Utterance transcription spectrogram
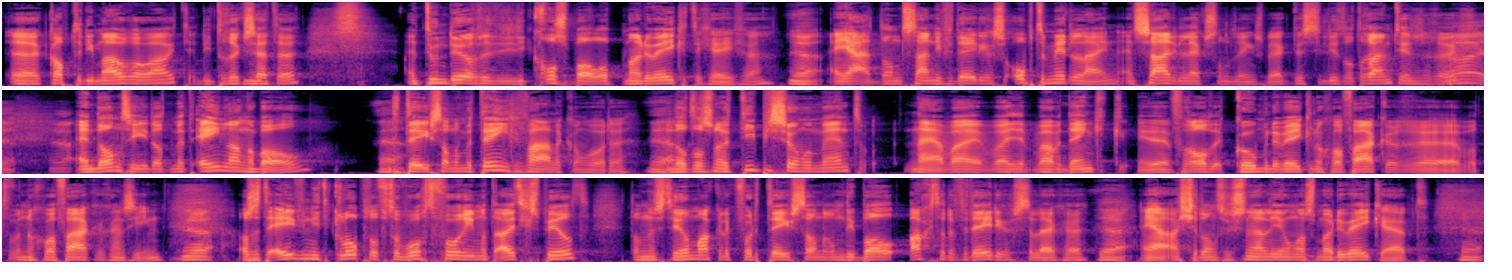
eh, kapte die Mauro uit, die druk Ja. zette. En toen durfde hij die crossbal op Madueke te geven. Ja. En ja, dan staan die verdedigers op de middenlijn. En Sadilek stond linksback, dus die liet wat ruimte in zijn rug. Oh, ja. Ja. En dan zie je dat met één lange bal Ja. de tegenstander meteen gevaarlijk kan worden. Ja. En dat was nou typisch zo'n moment nou ja, waar, waar, waar we denk ik eh, vooral de komende weken nog wel vaker, eh, wat we nog wel vaker gaan zien. Ja. Als het even niet klopt of er wordt voor iemand uitgespeeld, dan is het heel makkelijk voor de tegenstander om die bal achter de verdedigers te leggen. Ja. En ja, als je dan zo'n snelle jongen als Madueke hebt, Ja.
